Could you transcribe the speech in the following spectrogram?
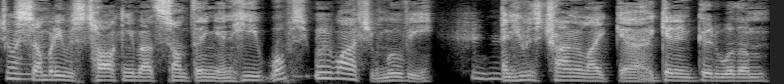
Joining. somebody was talking about something and he, what was he we were watching? A movie. Mhm. And he was trying to like uh, get in good with him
